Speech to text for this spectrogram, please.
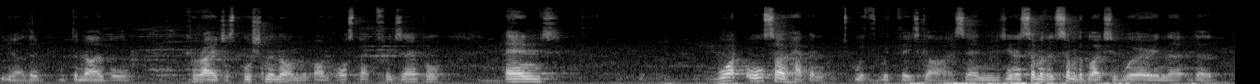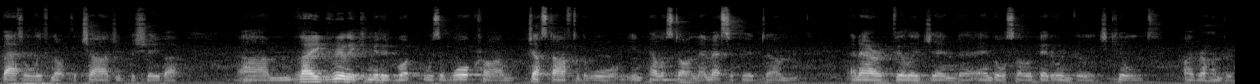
you know the, the noble, courageous bushman on, on horseback, for example, and what also happened with, with these guys, and you know some of the some of the blokes who were in the, the battle, if not the charge of Beersheba, um, they really committed what was a war crime just after the war in Palestine. They massacred um, an Arab village and uh, and also a Bedouin village, killed over 100,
